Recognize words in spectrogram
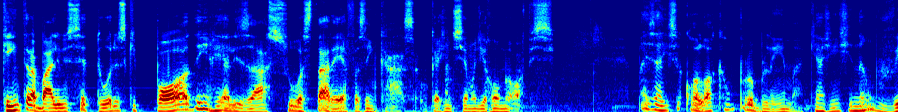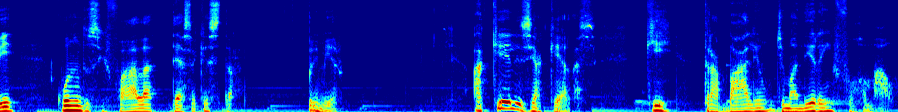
quem trabalha em setores que podem realizar suas tarefas em casa, o que a gente chama de home office. Mas aí se coloca um problema que a gente não vê quando se fala dessa questão. Primeiro, aqueles e aquelas que trabalham de maneira informal,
